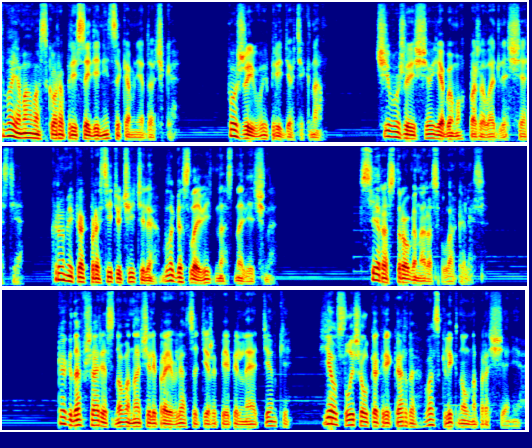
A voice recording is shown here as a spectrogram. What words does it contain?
«Твоя мама скоро присоединится ко мне, дочка. Позже и вы придете к нам. Чего же еще я бы мог пожелать для счастья, кроме как просить учителя благословить нас навечно?» Все растроганно расплакались. Когда в шаре снова начали проявляться те же пепельные оттенки, я услышал, как Рикардо воскликнул на прощание.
